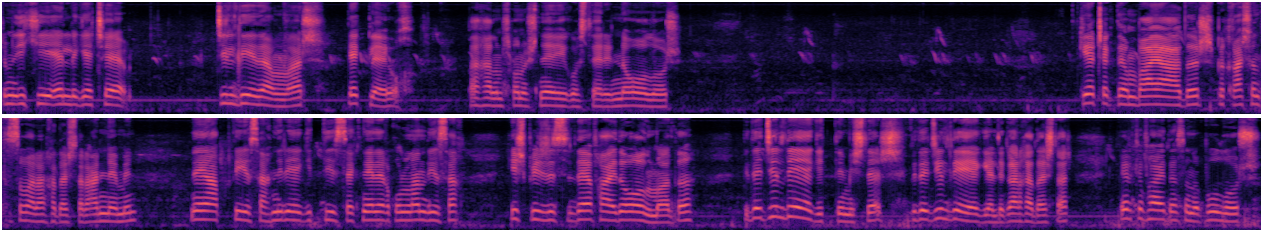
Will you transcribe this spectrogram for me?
Şimdi 2.50 geçe cildiyeden var. Bekle yok. Bakalım sonuç nereyi gösterir, ne olur. Gerçekten bayağıdır bir kaşıntısı var arkadaşlar annemin. Ne yaptıysak, nereye gittiysek, neler kullandıysak hiçbirisi de fayda olmadı. Bir de cildiyeye gittim işte. Bir de cildiyeye geldik arkadaşlar. Belki faydasını bulur.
